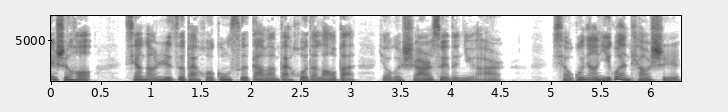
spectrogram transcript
那时候，香港日资百货公司大丸百货的老板有个十二岁的女儿，小姑娘一贯挑食，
